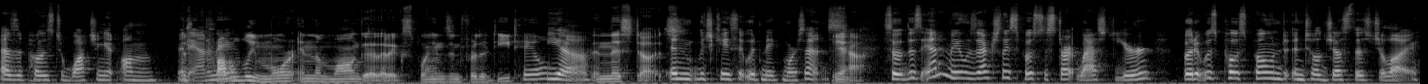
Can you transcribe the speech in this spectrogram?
as opposed to watching it on an There's anime. probably more in the manga that explains in further detail Yeah. than this does. in which case it would make more sense. yeah. So this anime was actually supposed to start last year, but it was postponed until just this July.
